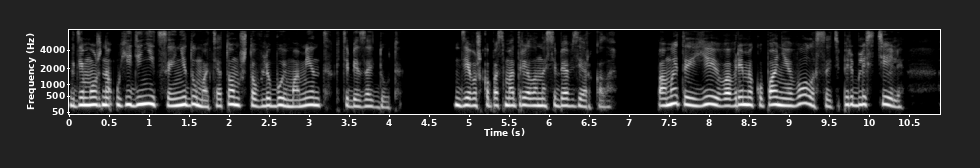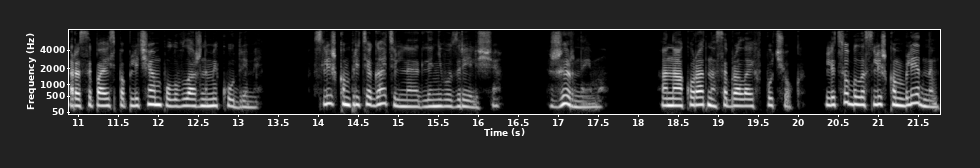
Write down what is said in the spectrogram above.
где можно уединиться и не думать о том, что в любой момент к тебе зайдут. Девушка посмотрела на себя в зеркало. Помытые ею во время купания волосы теперь блестели, рассыпаясь по плечам полувлажными кудрями. Слишком притягательное для него зрелище. Жирно ему. Она аккуратно собрала их в пучок. Лицо было слишком бледным,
